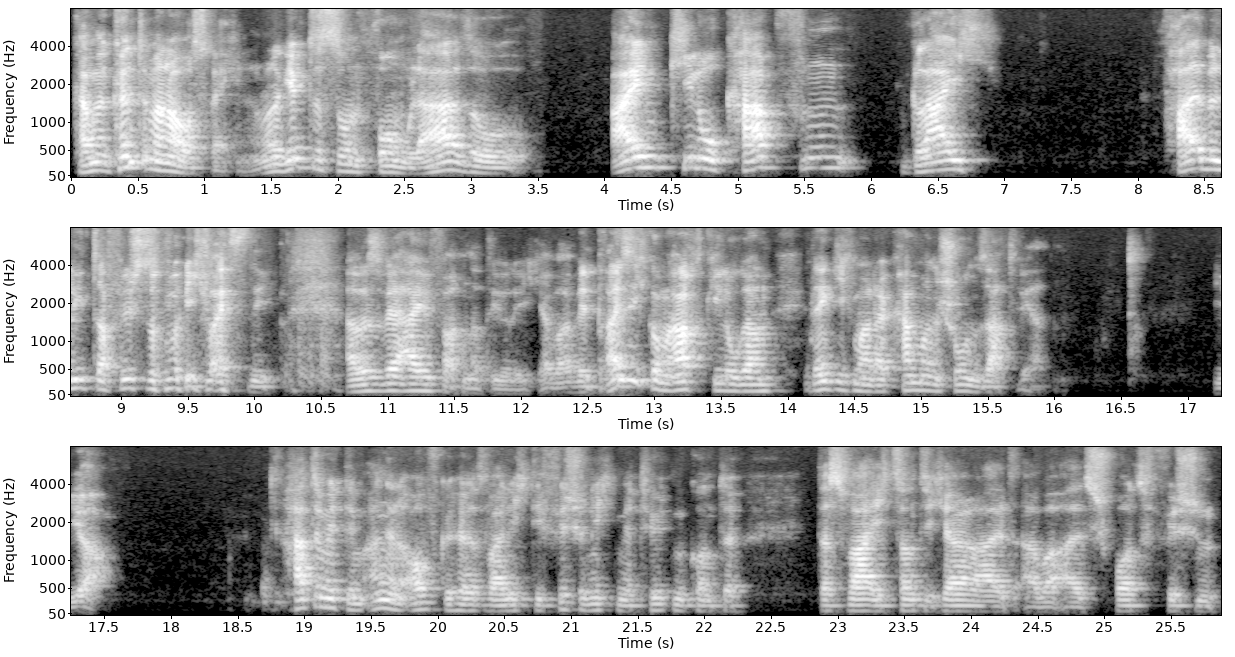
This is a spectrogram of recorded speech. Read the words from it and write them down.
Kann man, könnte man ausrechnen. Oder gibt es so ein Formular, so ein Kilo Karpfen gleich halbe Liter Fischsuppe, ich weiß nicht. Aber es wäre einfach natürlich. Aber mit 30,8 Kilogramm, denke ich mal, da kann man schon satt werden. Ja. Hatte mit dem Angeln aufgehört, weil ich die Fische nicht mehr töten konnte. Das war ich 20 Jahre alt, aber als Sportfischen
